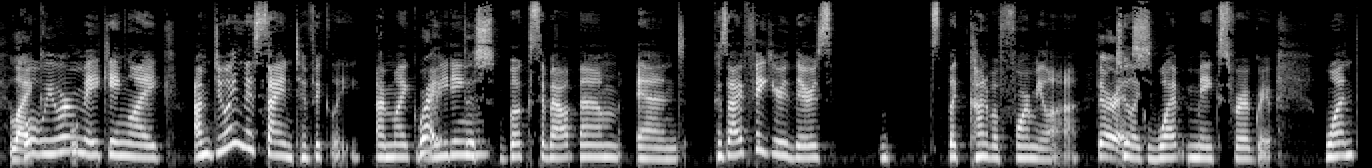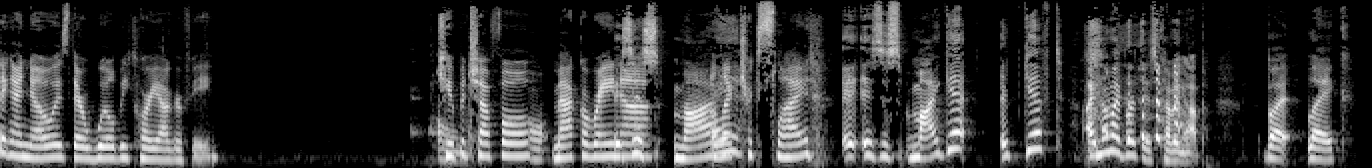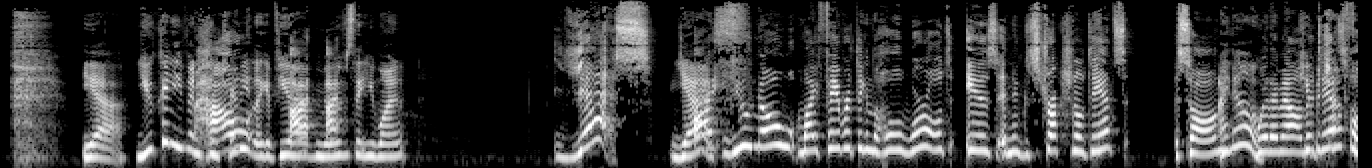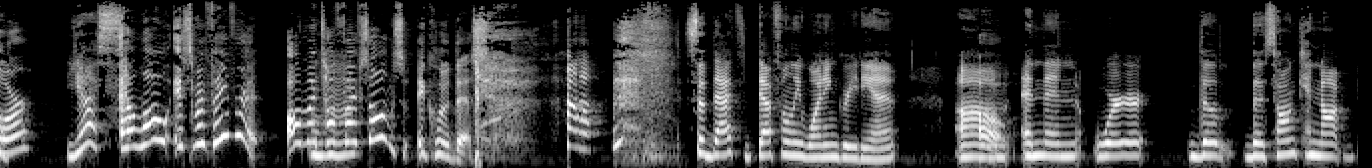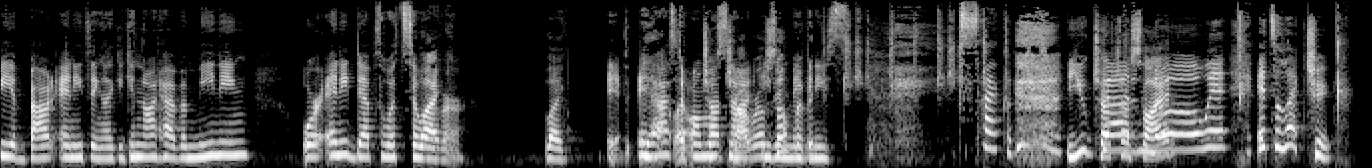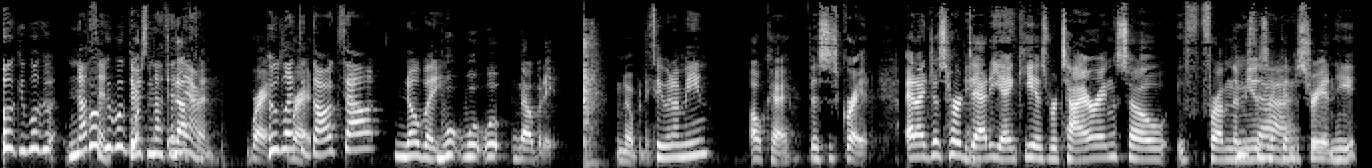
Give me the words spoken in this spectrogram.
like Well, we were making like I'm doing this scientifically. I'm like Right, reading this- books about them, and because I figure there's like kind of a formula There to is. like what makes for a great. One thing I know is there will be choreography. Oh Cupid Shuffle, oh. Macarena, Oh. is this my Electric Slide. is this my get uh, gift? I know my birthday's coming up, but like Yeah, you could even How- contribute. Like if you have I- moves that you want. Yes. Yes, I, you know, my favorite thing in the whole world is an instructional dance song. I know. When I'm out on the dance Shuffle. floor. yes. Hello, it's my favorite. All my top Mm-hmm. five songs include this. So that's definitely one ingredient. Um, Oh. and then we're the the song cannot be about anything. Like it cannot have a meaning or any depth whatsoever. like, it it yeah, has like to almost cha-cha, not even make any. Exactly. You Cha-cha gotta slide. know it. It's electric. Boogie woogie. Nothing. Boogie, woogie, There's nothing, nothing. there. Right. Who let right. the dogs out? Nobody. Woo, woo, woo. Nobody. Nobody. See what I mean? Okay, this is great. And I just heard Daddy Yankee is retiring, so from the Who's music that? industry, and he,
